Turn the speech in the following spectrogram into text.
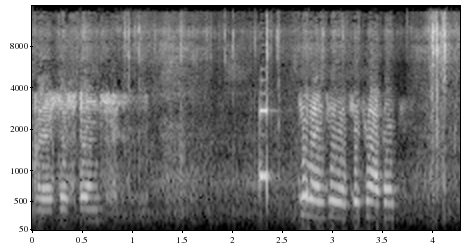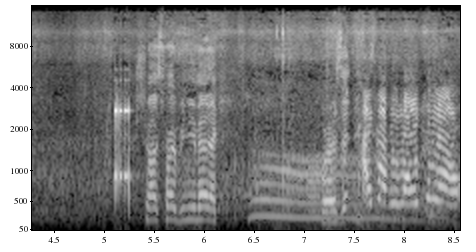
Or for assistance. Two nine two, what's your traffic? Shots fired by medic. Where is it? I copy, medic coming out.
